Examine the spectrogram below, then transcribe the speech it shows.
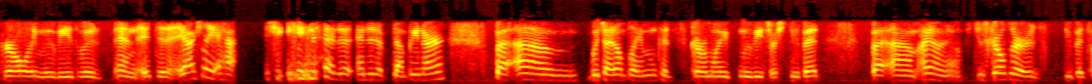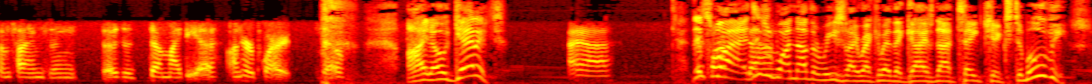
girly movies would, and it didn't. It actually, ha she he ended up dumping her, but um, which I don't blame him because girl mo- movies are stupid. But um, I don't know, just girls are stupid sometimes, and that was a dumb idea on her part. So I don't get it. uh, This is why. This is one other reason I recommend that guys not take chicks to movies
